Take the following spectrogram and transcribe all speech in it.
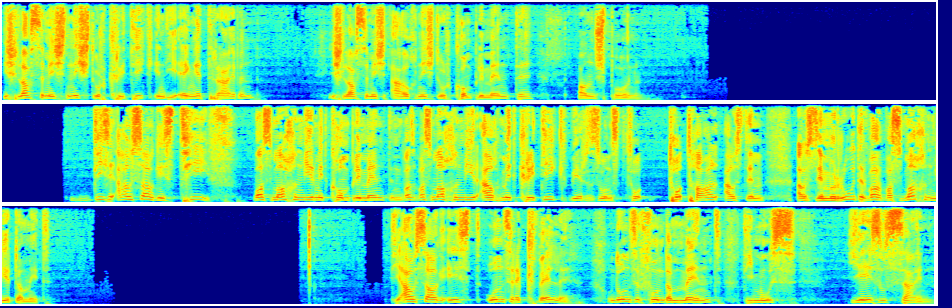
ich lasse mich nicht durch Kritik in die Enge treiben. Ich lasse mich auch nicht durch Komplimente anspornen. Diese Aussage ist tief. Was machen wir mit Komplimenten? Was, was machen wir auch mit Kritik? Wird es uns to total aus dem, aus dem Ruder? Was, was machen wir damit? Die Aussage ist, unsere Quelle und unser Fundament, die muss Jesus sein.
